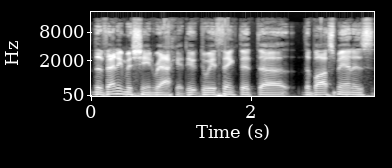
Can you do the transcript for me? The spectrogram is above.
the vending machine racket. Do, do we think that uh, the boss man is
